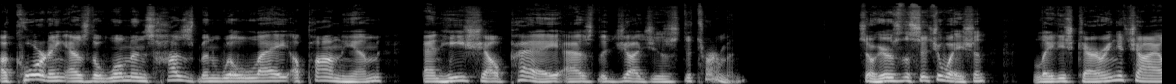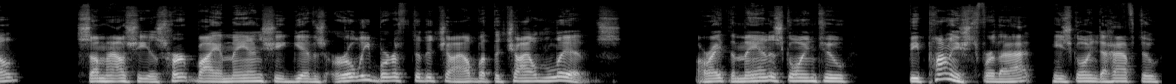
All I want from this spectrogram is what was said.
according as the woman's husband will lay upon him, and he shall pay as the judges determine. So here's the situation lady's carrying a child. Somehow she is hurt by a man. She gives early birth to the child, but the child lives. All right, the man is going to be punished for that. He's going to have to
